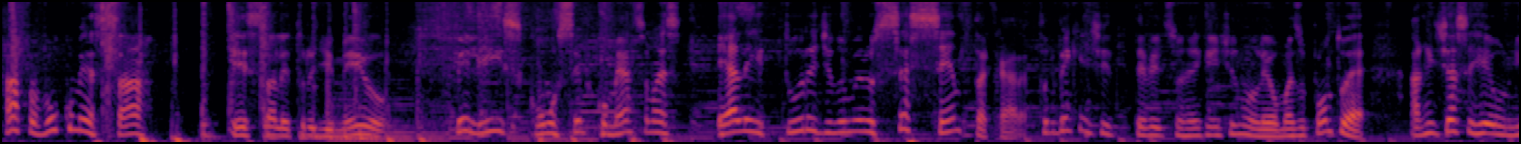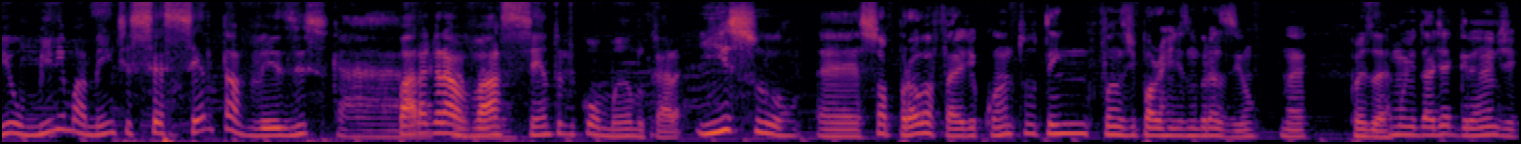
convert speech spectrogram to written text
Rafa, vou começar essa leitura de e-mail feliz, como sempre começa, mas é a leitura de número 60, cara. Tudo bem que a gente teve edições que a gente não leu, mas o ponto é, a gente já se reuniu minimamente 60 vezes Caraca, para gravar velho. centro de comando, cara. Isso é, só prova, Fred, quanto tem fãs de Power Rangers no Brasil, né? Pois é. A comunidade é grande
